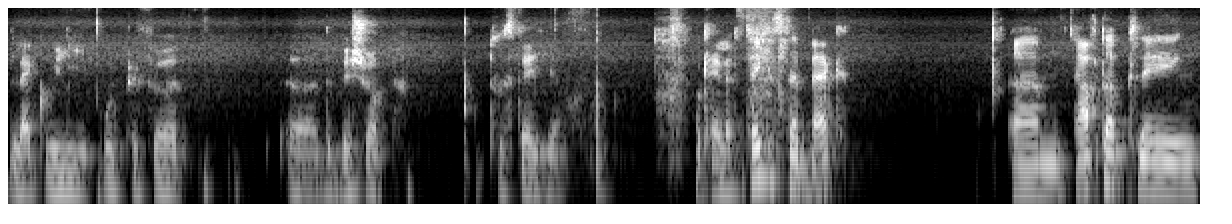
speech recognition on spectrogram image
black really would prefer uh, the bishop to stay here. Okay, let's take a step back. Um, after playing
